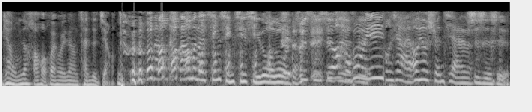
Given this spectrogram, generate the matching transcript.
你看，我们的好好坏坏这样掺着讲，让他们的心情起起落落的，是是是好不容易放下来，哦，又悬起来了。是是是，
